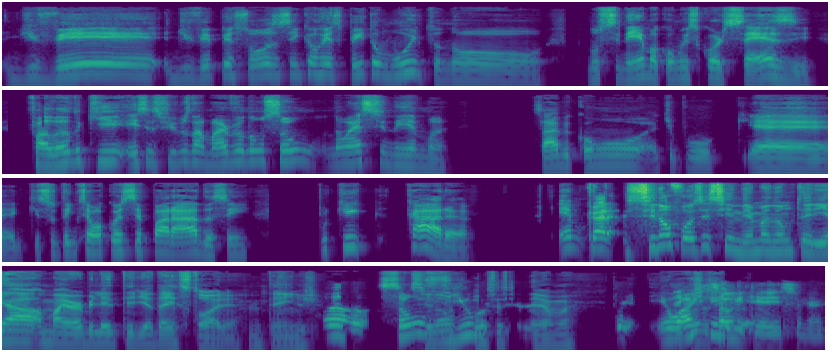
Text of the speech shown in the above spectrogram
de ver de ver pessoas assim que eu respeito muito no, no cinema, como o Scorsese, falando que esses filmes da Marvel não são não é cinema. Sabe? Como, tipo, que é, que isso tem que ser uma coisa separada assim. Porque, cara, Cara, se não fosse cinema, não teria a maior bilheteria da história, entende? mano, são Se não filmes, fosse cinema. eu É que acho você que sabe o que é isso, né?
